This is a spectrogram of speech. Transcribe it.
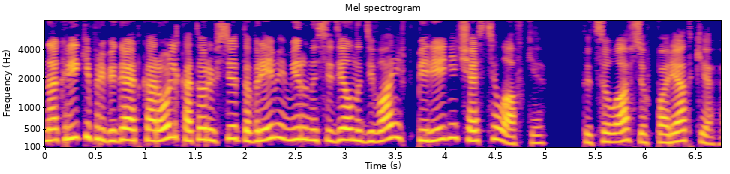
На крики прибегает король, который все это время мирно сидел на диване в передней части лавки. Ты цела, все в порядке?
